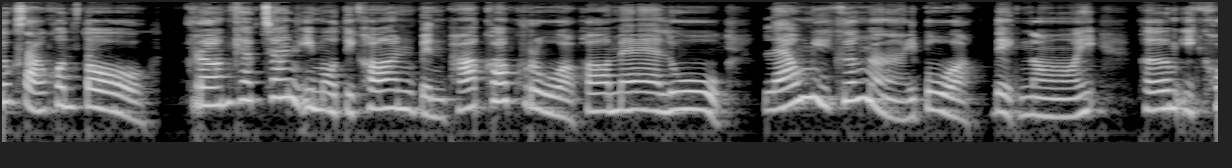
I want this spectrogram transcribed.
ลูกสาวคนโต พร้อมแคปชั่นอีโมติคอนเป็นภาพครอบครัวพ่อแม่ลูก แล้วมีเครื่องหมายบวก เด็กน้อย เพิ่มอีกค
